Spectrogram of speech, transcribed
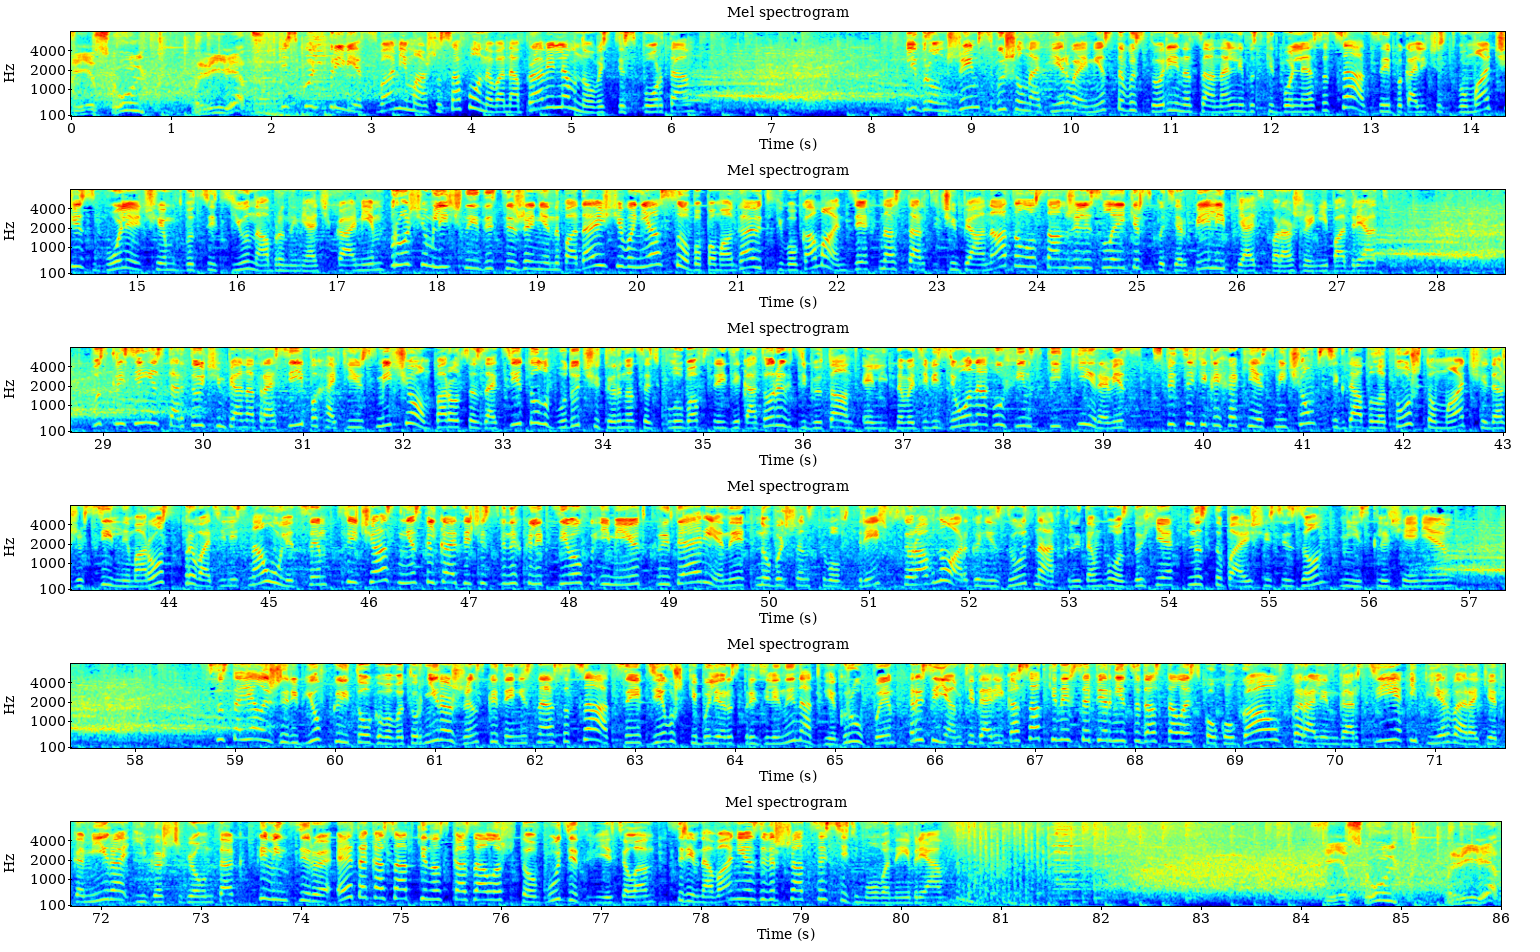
Физкульт, привет! Физкульт, привет! С вами Маша Сафонова на правильном новости спорта. Леброн Джеймс вышел на первое место в истории Национальной баскетбольной ассоциации по количеству матчей с более чем 20 набранными очками. Впрочем, личные достижения нападающего не особо помогают его команде. На старте чемпионата Лос-Анджелес Лейкерс потерпели 5 поражений подряд. Воскресенье стартует чемпионат России по хоккею с мячом. Бороться за титул будут 14 клубов, среди которых дебютант элитного дивизиона Уфимский Кировец. Спецификой хоккея с мячом всегда было то, что матчи даже в сильный мороз проводились на улице. Сейчас несколько отечественных коллективов имеют крытые арены, но большинство встреч все равно организуют на открытом воздухе. Наступающий сезон не исключение. Состоялась жеребьевка итогового турнира женской теннисной ассоциации. Девушки были распределены на две группы. Россиянке Дарьи Касаткиной в сопернице досталась Коко Гауф, Каролин Гарсия и первая ракетка мира Ига Швентак. Комментируя это, Касаткина сказала, что будет весело. Соревнования завершатся 7 ноября. Физкульт, привет!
